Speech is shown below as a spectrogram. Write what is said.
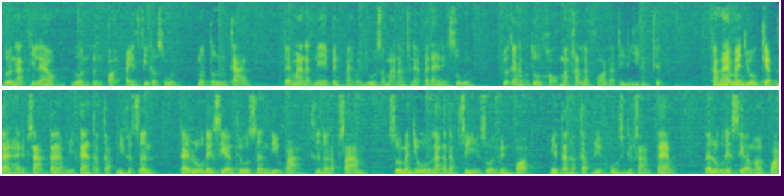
โดยนัดที่แล้วดวลพึ่งต่อยไป 4-0 เมื่อต้นฤดูกาล แต่มานัดนี้เป็นฝ่ายแมนยูสามารถเอาชนะไปได้ 1-0 ด้วยการทำประตูของมาคัสและฟอร์ดนาทีที่27 ทำให้แมนยูเก็บได้ 53 แต้มมีแต้มเท่ากับนิคาสเซิลแต่ลูกได้เสียทิวคาสเซิลดีกว่าขึ้นอันดับ 3 ส่วนแมนยูล่างอันดับ 4 ส่วนเบนฟอร์ดมีแต้มเท่ากับลิเวอร์พูล43 แต้ม แต่ลูกได้เสียน้อยกว่า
